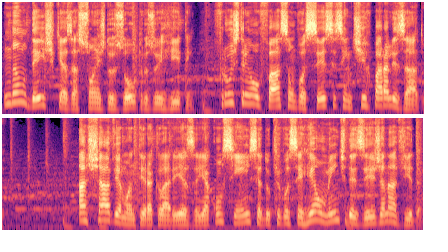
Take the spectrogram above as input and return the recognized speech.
Não deixe que as ações dos outros o irritem, frustrem ou façam você se sentir paralisado. A chave é manter a clareza e a consciência do que você realmente deseja na vida.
